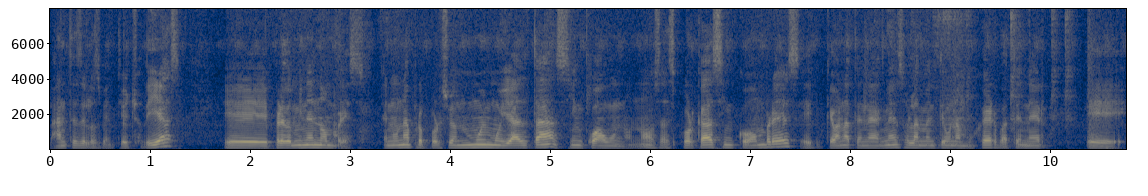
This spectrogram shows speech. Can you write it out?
antes de los 28 días, eh, predominan hombres en una proporción muy, muy alta, 5 a 1, ¿no? O sea, por cada 5 hombres eh, que van a tener acné, solamente una mujer va a tener eh,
